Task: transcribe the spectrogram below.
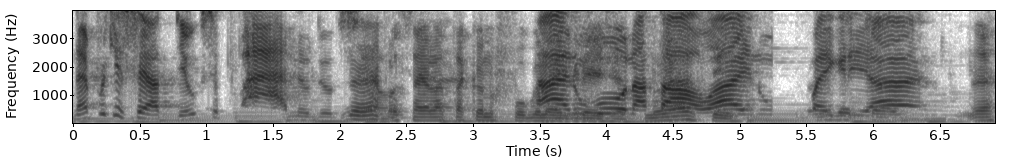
Não é porque você é ateu que você, ah, meu Deus do é, céu. vou sair lá tacando fogo na Ai, não igreja. vou Não é Natal, assim. ai, não vou pra igreja. ah, né?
